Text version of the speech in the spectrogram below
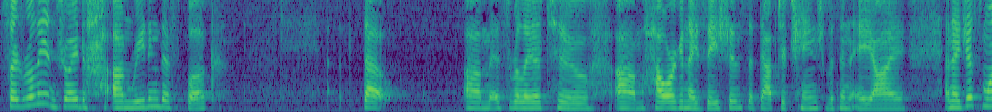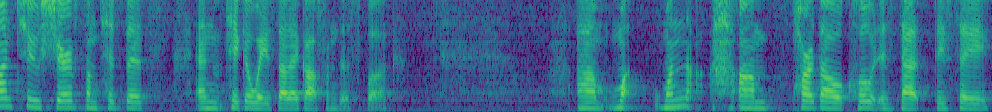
So I really enjoyed um, reading this book that um, is related to um, how organizations adapt to change within AI. And I just want to share some tidbits and takeaways that I got from this book. Um, one, one um, part that I'll quote is that they say,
